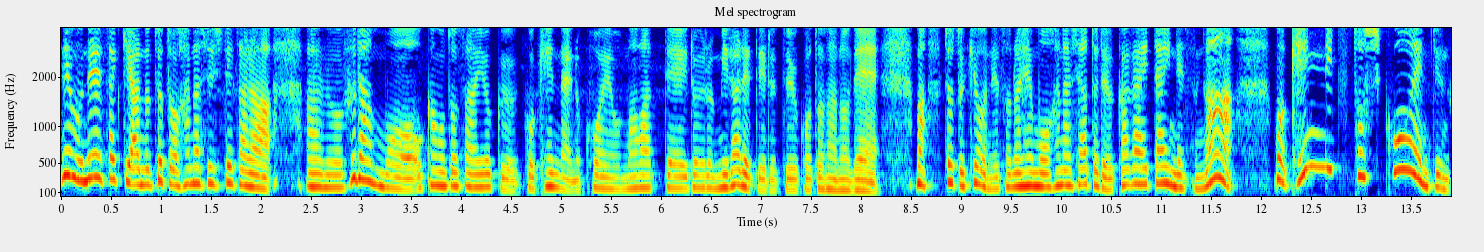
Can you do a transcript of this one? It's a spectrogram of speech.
でもね、さっきあの、ちょっとお話ししてたら、あの、普段も岡本さんよく、こう、県内の公園を回っていろいろ見られているということなので、まあ、ちょっと今日ね、その辺もお話後で伺いたいんですが、この県立都市公園っていうの、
